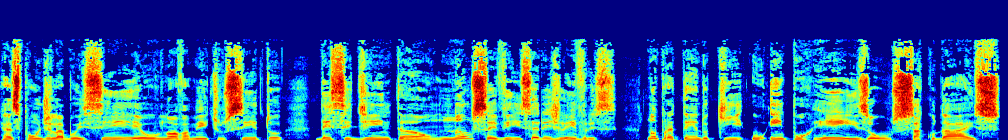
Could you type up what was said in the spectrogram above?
Responde Laboissi, eu novamente o cito, decidi então não servir e sereis livres. Não pretendo que o empurreis ou o sacudais,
